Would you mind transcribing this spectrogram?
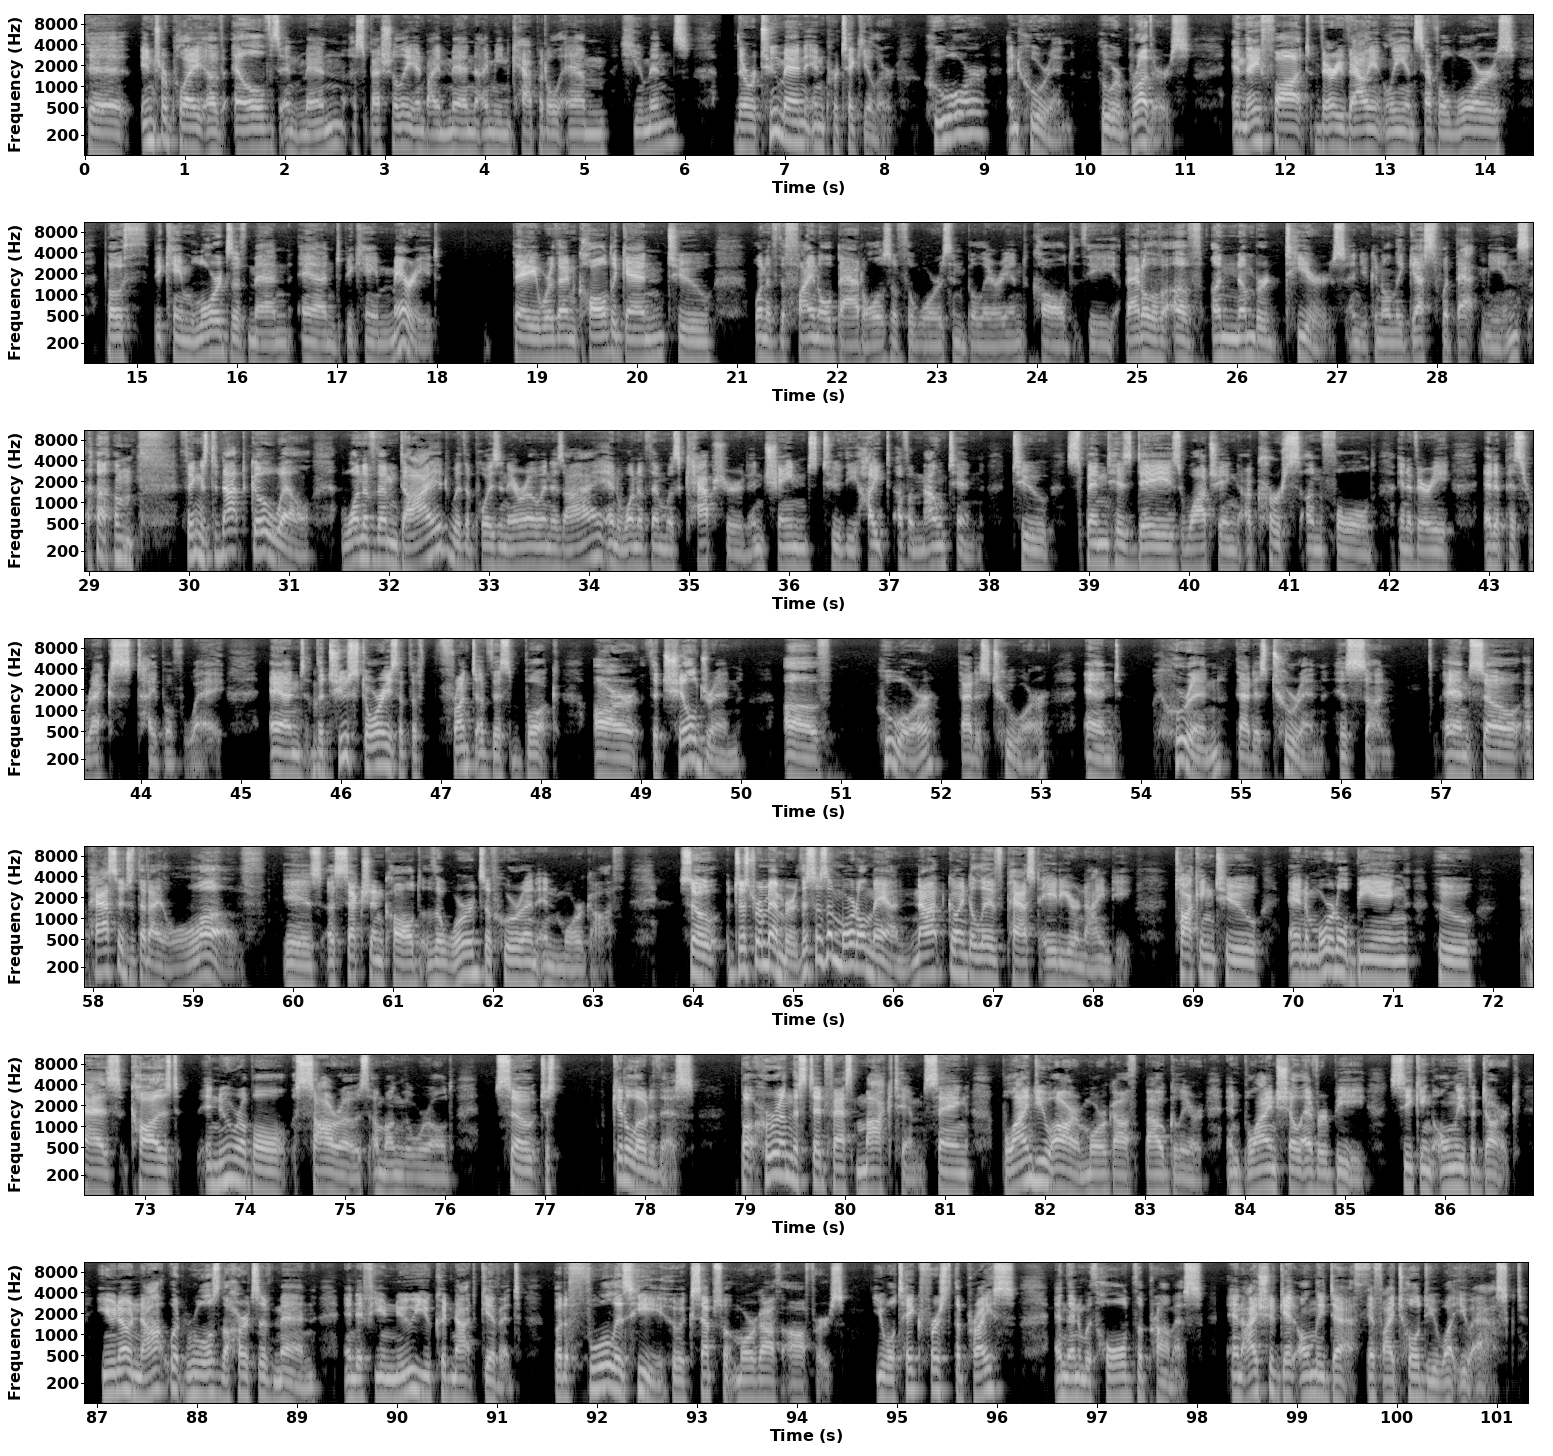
the interplay of elves and men, especially, and by men I mean capital M humans. There were two men in particular, Huor and Hurin, who were brothers, and they fought very valiantly in several wars. Both became lords of men and became married. They were then called again to one of the final battles of the wars in Beleriand called the Battle of, of Unnumbered Tears. And you can only guess what that means. Um, things did not go well. One of them died with a poison arrow in his eye, and one of them was captured and chained to the height of a mountain to spend his days watching a curse unfold in a very Oedipus Rex type of way. And the two stories at the front of this book are the children of Huor, that is Tuor, and Hurin, that is Turin, his son. And so a passage that I love is a section called The Words of Hurin and Morgoth. So just remember, this is a mortal man, not going to live past 80 or 90, talking to an immortal being who has caused innumerable sorrows among the world. So just get a load of this. But Hurin the Steadfast mocked him, saying, Blind you are, Morgoth Bauglir, and blind shall ever be, seeking only the dark. You know not what rules the hearts of men, and if you knew, you could not give it. But a fool is he who accepts what Morgoth offers. You will take first the price, and then withhold the promise. And I should get only death if I told you what you asked.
